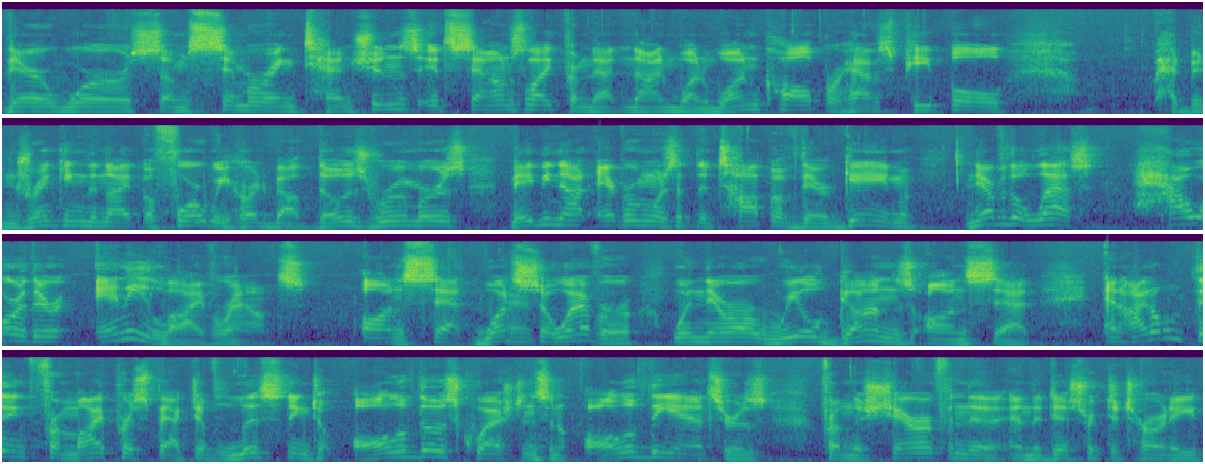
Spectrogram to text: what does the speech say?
There were some simmering tensions, it sounds like, from that 911 call. Perhaps people had been drinking the night before. We heard about those rumors. Maybe not everyone was at the top of their game. Nevertheless, how are there any live rounds? On set whatsoever when there are real guns on set. And I don't think, from my perspective, listening to all of those questions and all of the answers from the sheriff and the, and the district attorney,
